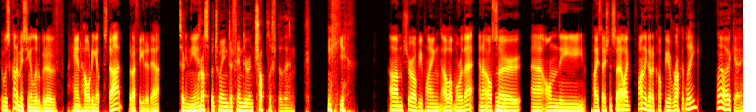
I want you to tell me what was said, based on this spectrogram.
it was kind of missing a little bit of hand holding at the start, but I figured it out. So in the end. cross between Defender and Choplifter then. yeah. I'm sure I'll be playing a lot more of that. And I also, uh, on the PlayStation sale, I finally got a copy of Rocket League. Oh, okay.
